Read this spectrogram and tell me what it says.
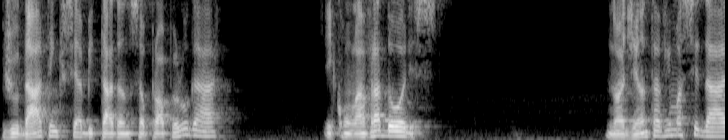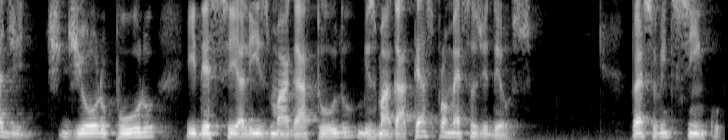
Judá tem que ser habitada no seu próprio lugar e com lavradores. Não adianta vir uma cidade de ouro puro e descer ali esmagar tudo, esmagar até as promessas de Deus. Verso 25:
